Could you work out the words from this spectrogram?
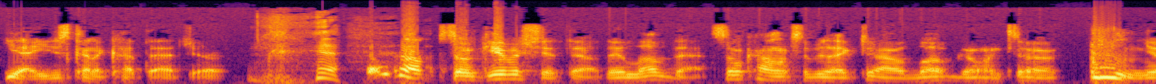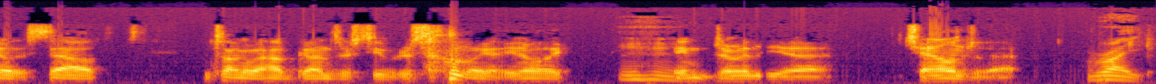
Yeah, you just kind of cut that joke. Some comics don't give a shit though; they love that. Some comics will be like, "Dude, I would love going to you know the South and talking about how guns are stupid or something like that." You know, like mm-hmm. enjoy the uh, challenge that. Right.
